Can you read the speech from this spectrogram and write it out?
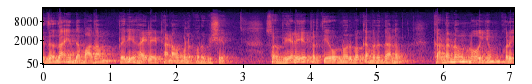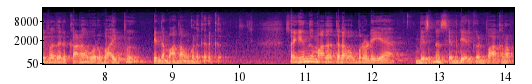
இதுதான் இந்த மாதம் பெரிய ஹைலைட்டான உங்களுக்கு ஒரு விஷயம். ஸோ வேலையை பற்றிய இன்னொரு பக்கம் இருந்தாலும் கடனும் நோயும் குறைவதற்கான ஒரு வாய்ப்பு இந்த மாதம் உங்களுக்கு இருக்குது ஸோ இந்த மாதத்தில் உங்களுடைய பிஸ்னஸ் எப்படி இருக்குன்னு பார்க்குறோம்.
